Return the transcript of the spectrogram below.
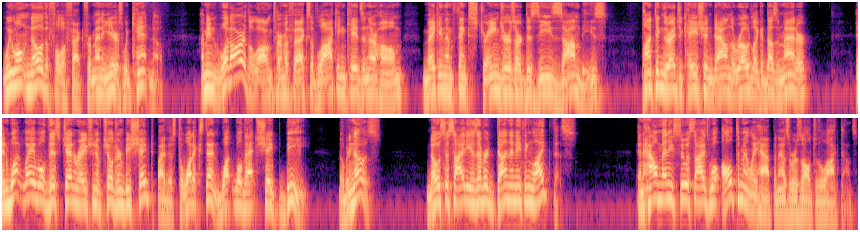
We won't know the full effect for many years. We can't know. I mean, what are the long term effects of locking kids in their home, making them think strangers are disease zombies, punting their education down the road like it doesn't matter? In what way will this generation of children be shaped by this? To what extent? What will that shape be? Nobody knows. No society has ever done anything like this. And how many suicides will ultimately happen as a result of the lockdowns?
